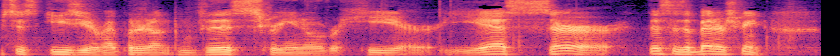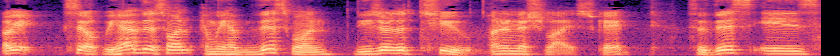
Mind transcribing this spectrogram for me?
it's just easier if I put it on this screen over here. Yes, sir. This is a better screen. Okay, so we have this one and we have this one. These are the two uninitialized, okay? So this is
